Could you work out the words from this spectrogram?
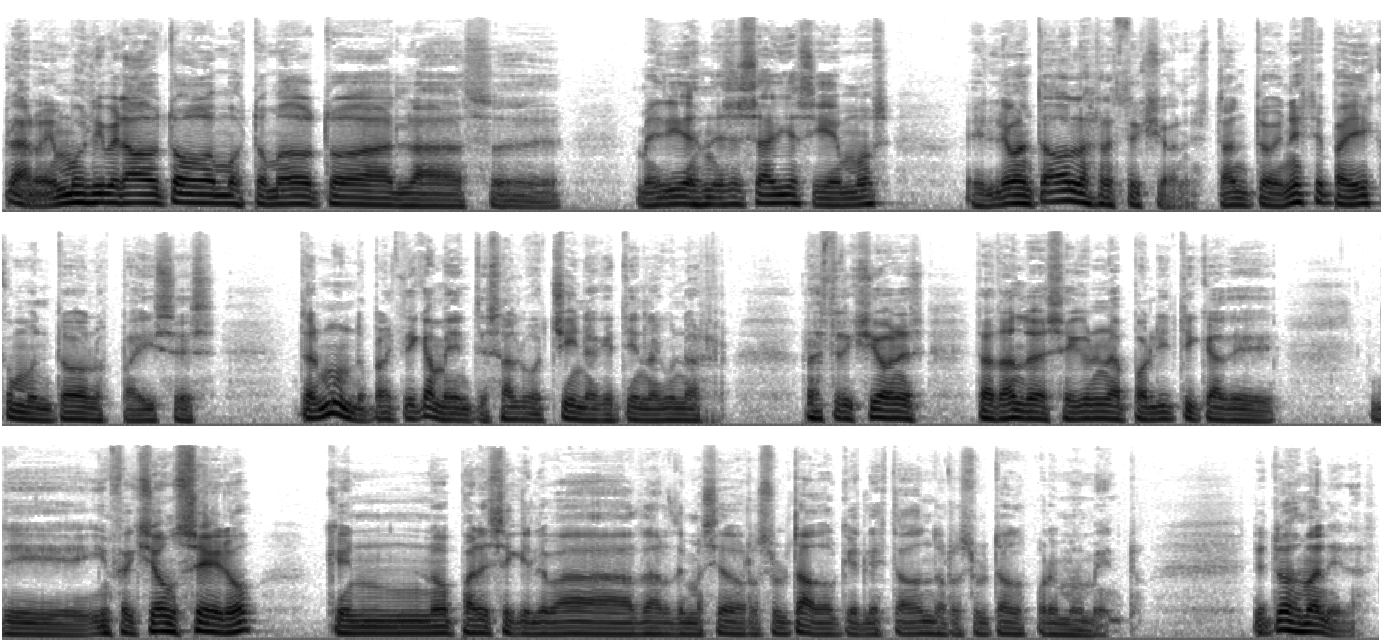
claro, hemos liberado todo, hemos tomado todas las eh, medidas necesarias y hemos eh, levantado las restricciones, tanto en este país como en todos los países del mundo, prácticamente, salvo China, que tiene algunas restricciones, tratando de seguir una política de, de infección cero, que no parece que le va a dar demasiado resultado, que le está dando resultados por el momento. De todas maneras,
